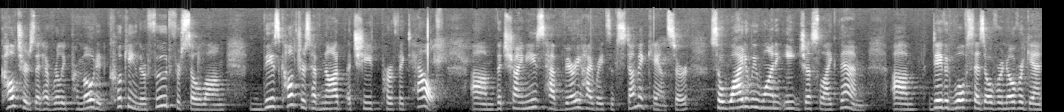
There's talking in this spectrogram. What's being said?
cultures that have really promoted cooking their food for so long, these cultures have not achieved perfect health. Um, the Chinese have very high rates of stomach cancer, so why do we want to eat just like them? Um, David Wolfe says over and over again,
